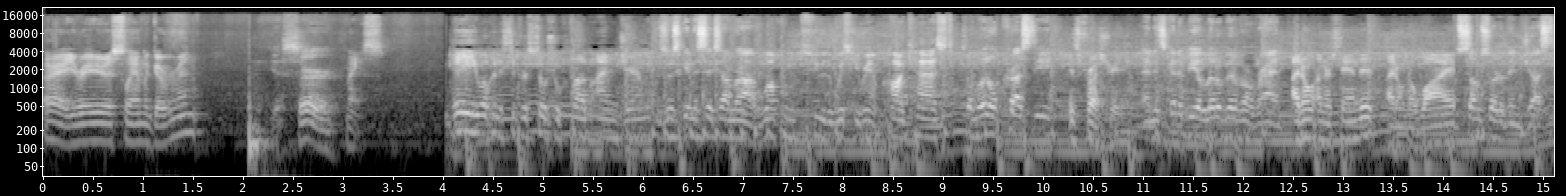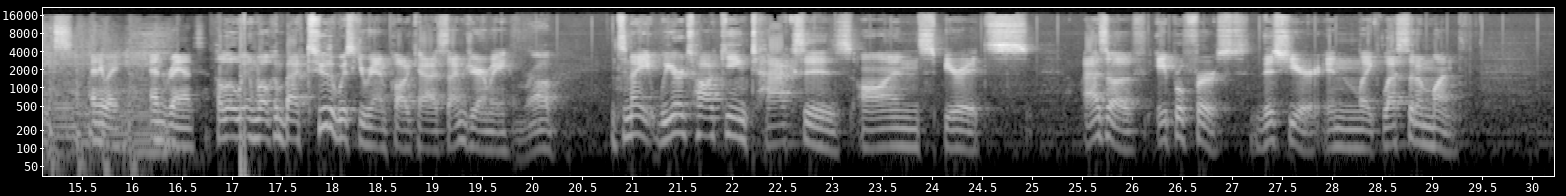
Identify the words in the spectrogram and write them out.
All right, you ready to slam the government? Yes, sir. Nice. Hey, welcome to Super Social Club. I'm Jeremy. This is Whiskey in the Six. I'm Rob. Welcome to the Whiskey Rant podcast. It's a little crusty, It's frustrating. and it's gonna be a little bit of a rant. I don't understand it. I don't know why. Some sort of injustice. Anyway, end rant. Hello and welcome back to the Whiskey Rant podcast. I'm Jeremy. I'm Rob. And tonight we are talking taxes on spirits. As of April 1st this year, in like less than a month,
